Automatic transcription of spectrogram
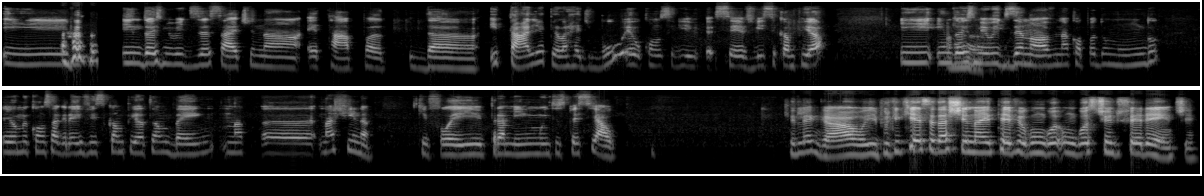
E Em 2017, na etapa da Itália pela Red Bull, eu consegui ser vice-campeã. E em uhum. 2019, na Copa do Mundo, eu me consagrei vice-campeã também na, uh, na China, que foi para mim muito especial. Que legal! E por que, que esse da China aí teve algum um gostinho diferente?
